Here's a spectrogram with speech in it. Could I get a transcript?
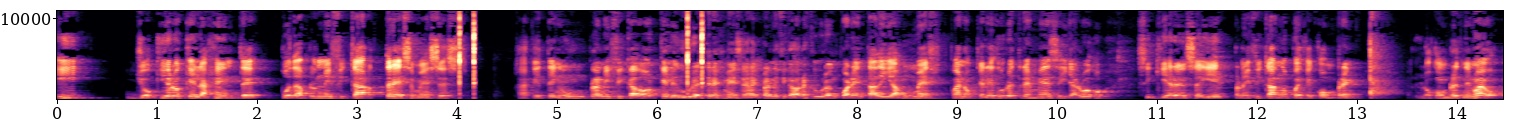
Y yo quiero que la gente pueda planificar tres meses que tenga un planificador que le dure tres meses. Hay planificadores que duran 40 días, un mes. Bueno, que les dure tres meses y ya luego, si quieren seguir planificando, pues que compren, lo compren de nuevo.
